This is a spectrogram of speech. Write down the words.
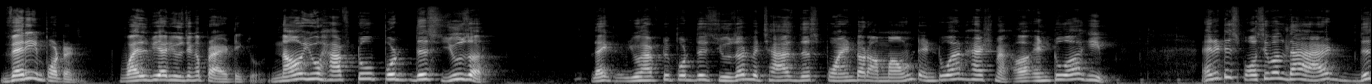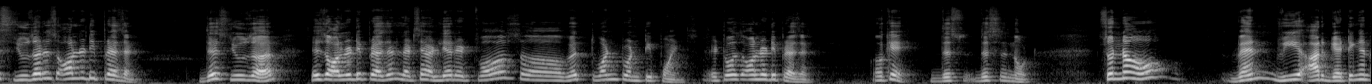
Very important while we are using a priority queue. Now you have to put this user, like you have to put this user which has this point or amount into an hash map, uh, into a heap. And it is possible that this user is already present. This user is already present. Let's say earlier it was uh, with 120 points. It was already present. Okay, this this node. So now when we are getting an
